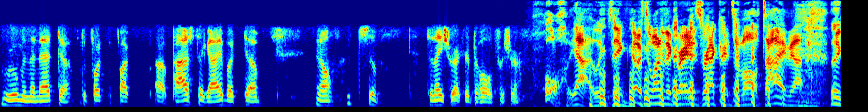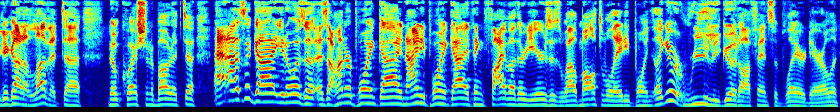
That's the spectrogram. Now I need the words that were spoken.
room in the net to, to put the puck uh, past the guy. But uh, you know it's a it's a nice record to hold for sure. Oh yeah, I would think that's one of the greatest records of all time. Yeah, like you gotta love it, uh, no question about it. Uh, as a guy, you know, as a as a hundred point guy, ninety point guy, I think five other years as well, multiple eighty points. Like you were a really good offensive player, Darryl, and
